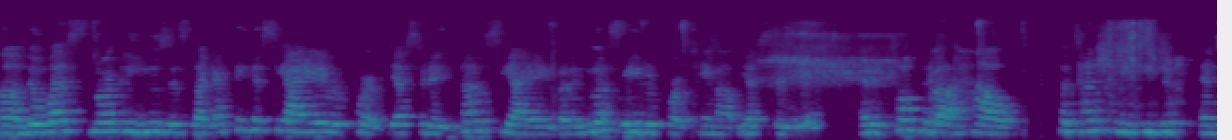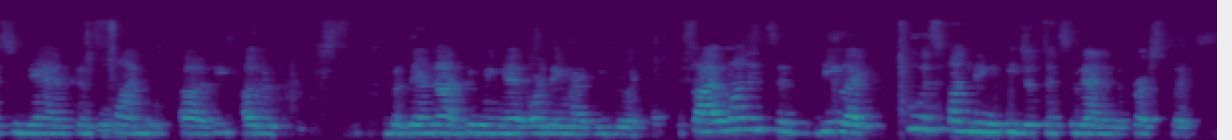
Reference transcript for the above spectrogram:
uh, the West normally uses, like I think a CIA report yesterday, not a CIA, but a USAID report came out yesterday, and it talked about how potentially Egypt and Sudan can fund uh, these other groups, but they're not doing it or they might be doing it. So I wanted to be like, who is funding Egypt and Sudan in the first place?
